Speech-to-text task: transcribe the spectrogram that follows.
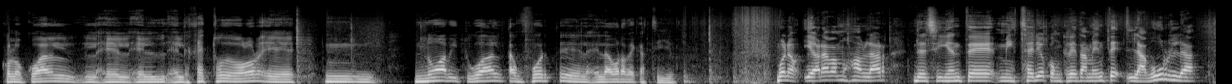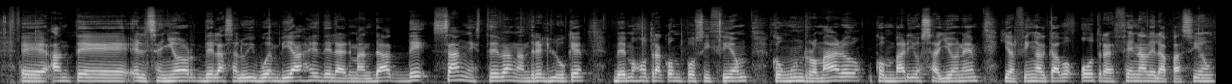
con lo cual el, gesto de dolor es no habitual, tan fuerte en, la obra de Castillo. Bueno, y ahora vamos a hablar del siguiente misterio, concretamente la burla eh, ante el Señor de la Salud y Buen Viaje de la Hermandad de San Esteban, Andrés Luque. Vemos otra composición con un romaro, con varios sayones y al fin y al cabo otra escena de la pasión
